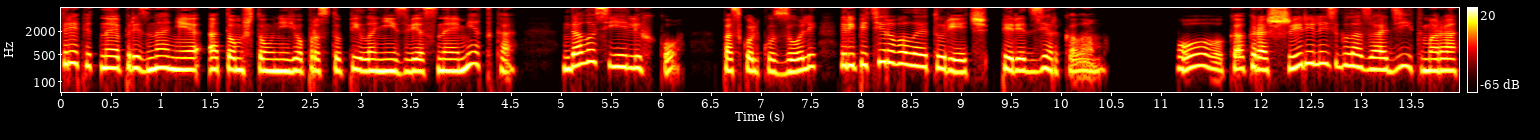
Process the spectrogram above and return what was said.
Трепетное признание о том, что у нее проступила неизвестная метка, далось ей легко, поскольку Золи репетировала эту речь перед зеркалом. О, как расширились глаза Дитмара,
